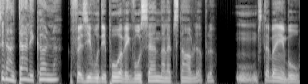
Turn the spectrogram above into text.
sais, dans le temps à l'école, vous faisiez vos dépôts avec vos scènes dans la petite enveloppe. Hmm, c'était bien beau.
